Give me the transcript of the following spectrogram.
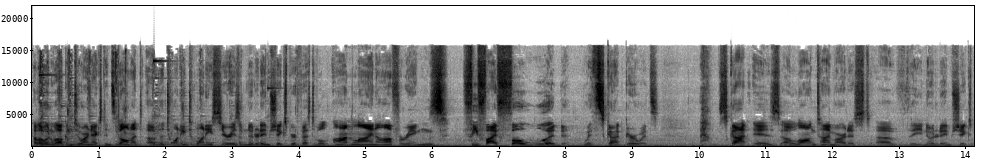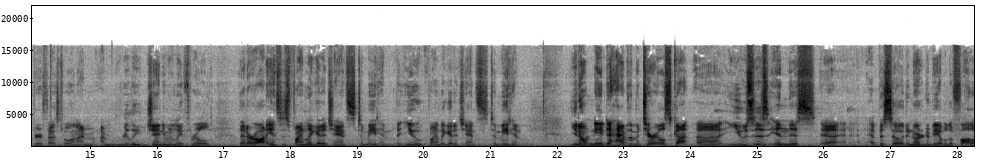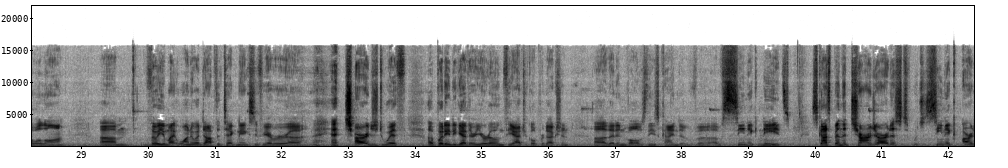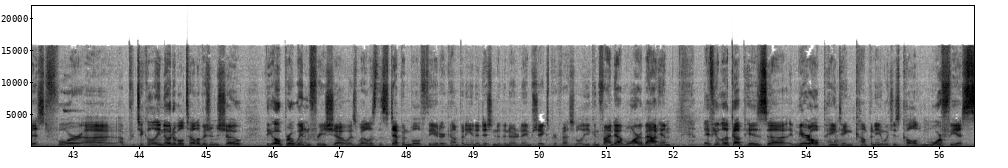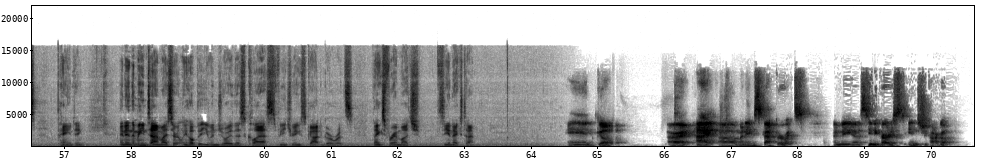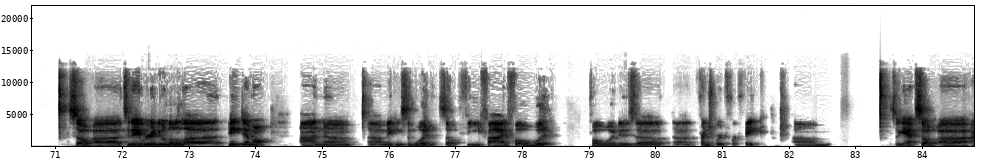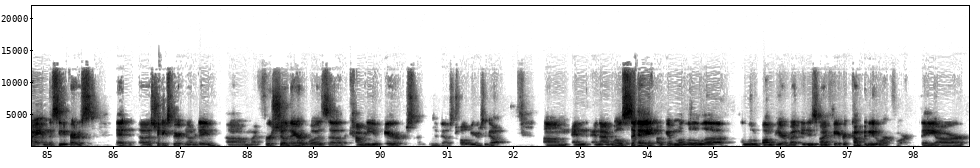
Hello and welcome to our next installment of the 2020 series of Notre Dame Shakespeare Festival online offerings, Fee Fie Faux Wood with Scott Gerwitz. Scott is a longtime artist of the Notre Dame Shakespeare Festival, and I'm, I'm really genuinely thrilled that our audiences finally get a chance to meet him, that you finally get a chance to meet him. You don't need to have the material Scott uh, uses in this uh, episode in order to be able to follow along. Um, though you might want to adopt the techniques if you're ever uh, charged with uh, putting together your own theatrical production uh, that involves these kind of, uh, of scenic needs. Scott's been the charge artist, which is scenic artist, for uh, a particularly notable television show, The Oprah Winfrey Show, as well as the Steppenwolf Theater Company, in addition to the Notre Dame Shakespeare Festival. You can find out more about him if you look up his uh, mural painting company, which is called Morpheus Painting. And in the meantime, I certainly hope that you enjoy this class featuring Scott Gerwitz. Thanks very much. See you next time. And go. All right. Hi, uh, my name is Scott Gerwitz. I'm a uh, scenic artist in Chicago. So uh, today we're going to do a little uh, paint demo on um, uh, making some wood. So fee, fi, faux wood. Faux wood is a, French word for fake. Um, so yeah, so uh, I am the scenic artist at uh, Shakespeare at Notre Dame. Um, my first show there was uh, the Comedy of Errors. I believe that was 12 years ago. Um, and and I will say I'll give them a little uh, a little bump here, but it is my favorite company to work for. They are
